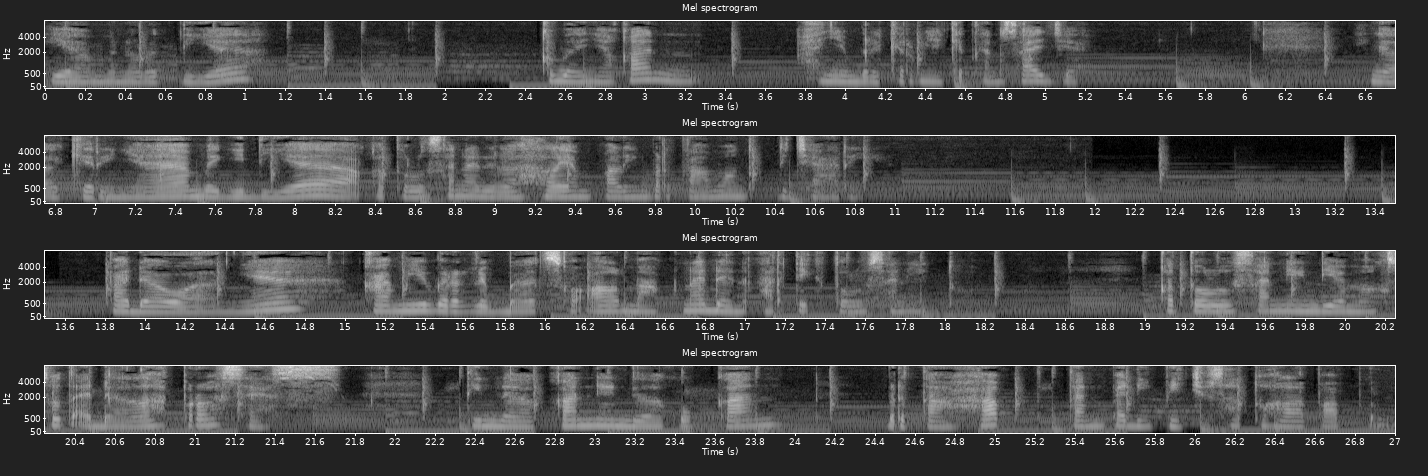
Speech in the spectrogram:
ya menurut dia kebanyakan hanya berakhir menyakitkan saja. Hingga akhirnya bagi dia ketulusan adalah hal yang paling pertama untuk dicari. Pada awalnya, kami berdebat soal makna dan arti ketulusan itu. Ketulusan yang dia maksud adalah proses, tindakan yang dilakukan bertahap tanpa dipicu satu hal apa pun.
